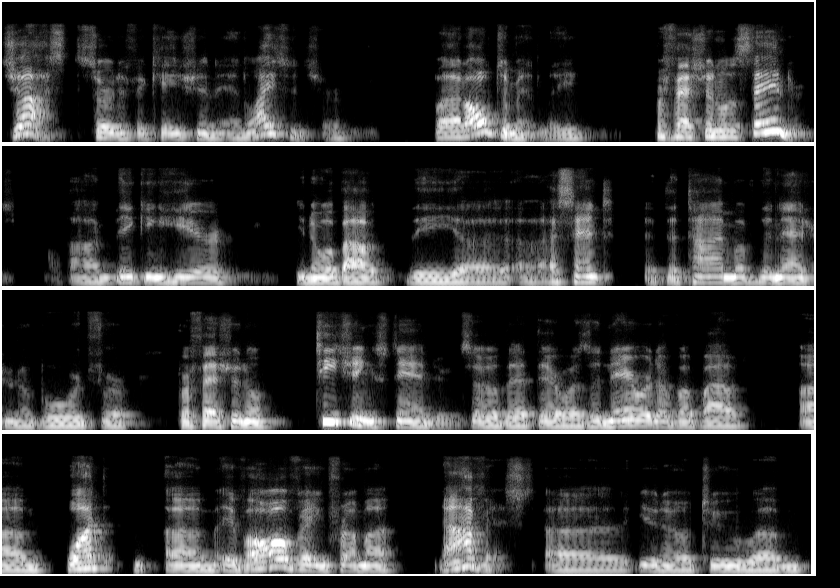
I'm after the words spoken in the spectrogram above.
just certification and licensure, but ultimately professional standards. I'm thinking here, you know, about the uh, uh, at the time of the National Board for Professional Teaching Standards, so that there was a narrative about um, what um, evolving from a novice, uh, you know, to um,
